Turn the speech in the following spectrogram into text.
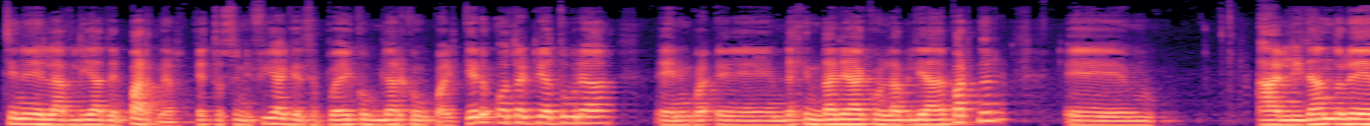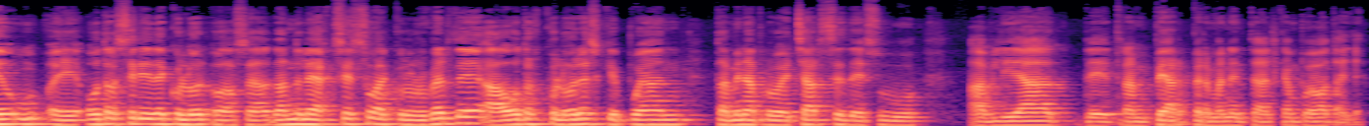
tiene la habilidad de partner. Esto significa que se puede combinar con cualquier otra criatura en, legendaria con la habilidad de partner, eh, habilitándole eh, otra serie de colores, o sea, dándole acceso al color verde a otros colores que puedan también aprovecharse de su habilidad de trampear permanente al campo de batalla.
